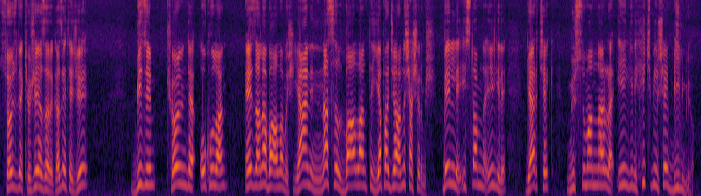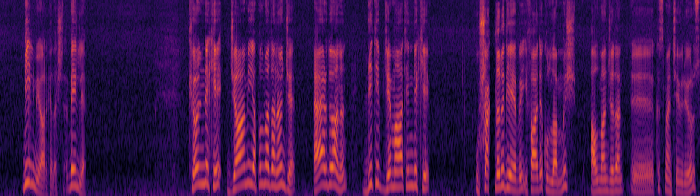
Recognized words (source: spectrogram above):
sözde köşe yazarı gazeteci bizim Köln'de okulan ezana bağlamış. Yani nasıl bağlantı yapacağını şaşırmış. Belli İslam'la ilgili gerçek Müslümanlarla ilgili hiçbir şey bilmiyor. Bilmiyor arkadaşlar belli. Köln'deki cami yapılmadan önce Erdoğan'ın DİTİB cemaatindeki uşakları diye bir ifade kullanmış. Almancadan e, kısmen çeviriyoruz.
